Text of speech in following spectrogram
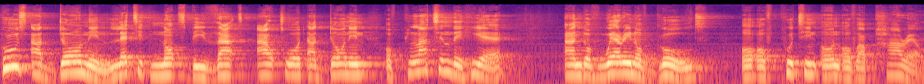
Whose adorning, let it not be that outward adorning of plaiting the hair and of wearing of gold or of putting on of apparel.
